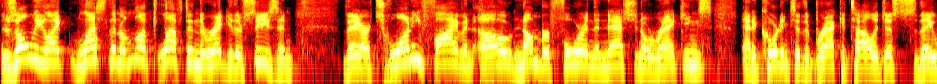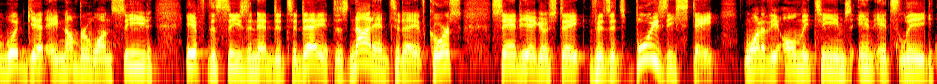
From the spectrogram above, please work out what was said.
There's only like less than a month left in the regular season. They are 25 and 0, number four in the national rankings. And according to the bracketologists, they would get a number one seed if the season ended today. It does not end today, of course. San Diego State visits Boise State, one of the only teams in its league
